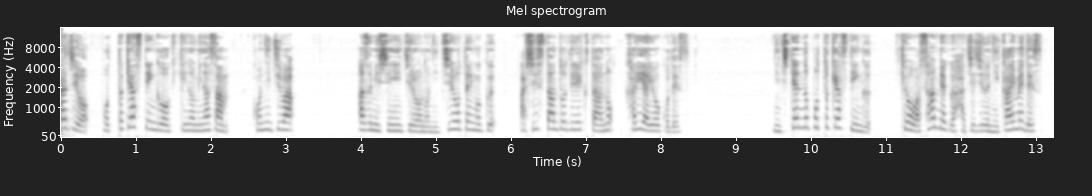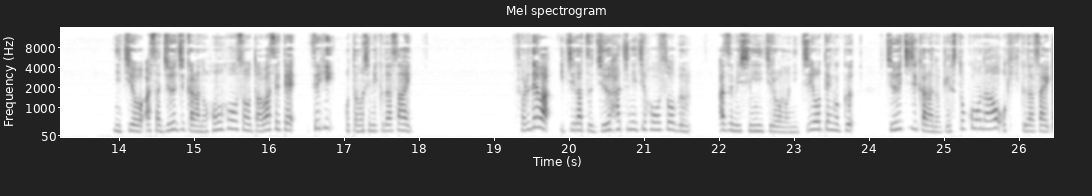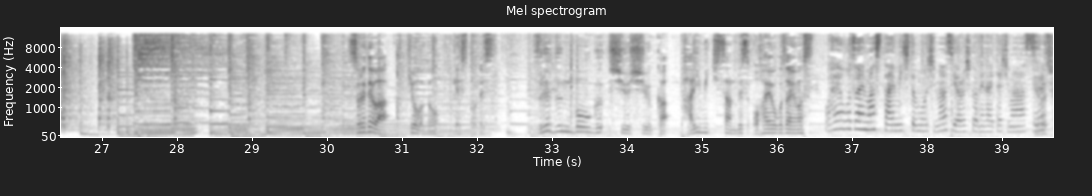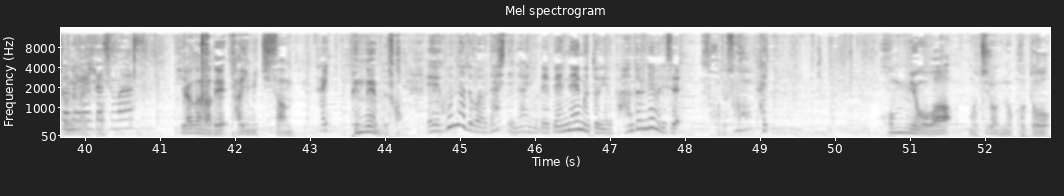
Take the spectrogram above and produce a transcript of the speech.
ラジオポッドキャスティングをお聞きの皆さんこんにちは。安住紳一郎の日曜天国アシスタントディレクターの刈谷陽子です。日天のポッドキャスティング今日は382回目です。日曜朝10時からの本放送と合わせてぜひお楽しみください。それでは1月18日放送分安住紳一郎の日曜天国11時からのゲストコーナーをお聞きください。それでは今日のゲストです。古文房具収集家鯛道さんです。おはようございます。おはようございます。鯛道と申します。よろしくお願いいたします。よろしくお願いいたします。ひらがなで鯛道さん。はい、ペンネームですか？えー、本などは出してないのでペンネームというかハンドルネームです。そうですか。はい。本名はもちろんのこと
